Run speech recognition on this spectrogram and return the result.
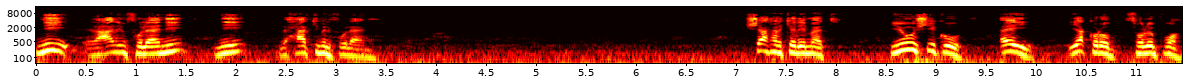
Ni l'alim fulani, ni le hakim al-fulani. Sharh al-kalimat. Yushiku, ay, yakrub, sur le point.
